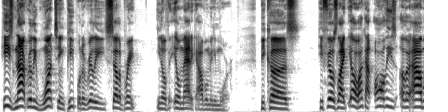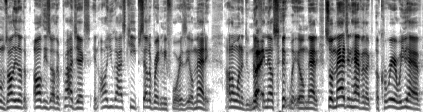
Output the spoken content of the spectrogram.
he's not really wanting people to really celebrate, you know, the Illmatic album anymore because he feels like, yo, I got all these other albums, all these other all these other projects, and all you guys keep celebrating me for is Illmatic. I don't want to do nothing else with Illmatic. So imagine having a, a career where you have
